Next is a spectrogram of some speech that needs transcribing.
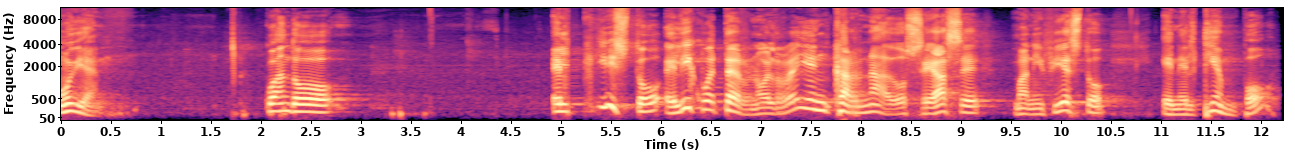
Muy bien. Cuando el Cristo, el Hijo Eterno, el Rey encarnado, se hace manifiesto en el tiempo,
